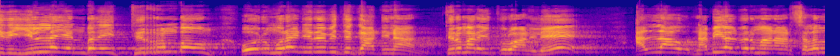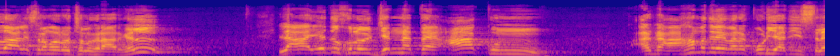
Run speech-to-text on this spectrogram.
இது இல்லை என்பதை திரும்பவும் ஒரு முறை நிரூபித்து காட்டினான். திருமறை குருவானிலே அல்லாஹ் நபிகள் பெருமானார் ஸல்லல்லாஹு அலிஸ்லாம் அவர்கள் சொல்கிறார்கள் லா எதுகுலு ஜென்னத்தை ஆக்குன் அந்த அகமதிலே வரக்கூடிய அதிசல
